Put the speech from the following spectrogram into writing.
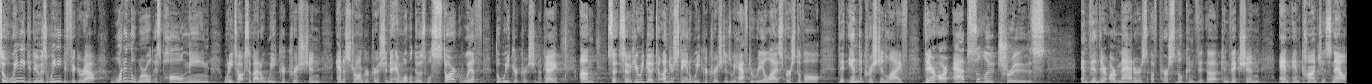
So, what we need to do is we need to figure out what in the world does Paul mean when he talks about a weaker Christian and a stronger Christian. And what we'll do is we'll start with the weaker Christian, okay? Um, so, so here we go. To understand weaker Christians, we have to realize, first of all, that in the Christian life, there are absolute truths, and then there are matters of personal convi- uh, conviction and, and conscience. Now,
